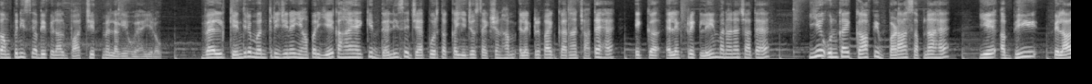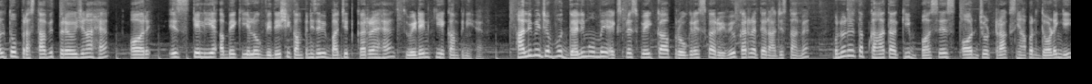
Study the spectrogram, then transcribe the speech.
कंपनी से अभी फ़िलहाल बातचीत में लगे हुए हैं ये लोग। वेल well, केंद्रीय मंत्री जी ने यहाँ पर यह कहा है कि दिल्ली से जयपुर तक का ये जो सेक्शन हम इलेक्ट्रीफाई करना चाहते हैं एक इलेक्ट्रिक लेन बनाना चाहते हैं ये उनका एक काफ़ी बड़ा सपना है। ये अभी फ़िलहाल तो प्रस्तावित परियोजना है और इसके लिए अब एक ये लोग विदेशी कंपनी से भी बातचीत कर रहे हैं स्वीडन की ये कंपनी है। हाल ही में जब वो दिल्ली मुंबई एक्सप्रेस वे का प्रोग्रेस का रिव्यू कर रहे थे राजस्थान में, उन्होंने तब कहा था कि बसेस और जो ट्रक्स यहाँ पर दौड़ेंगी,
